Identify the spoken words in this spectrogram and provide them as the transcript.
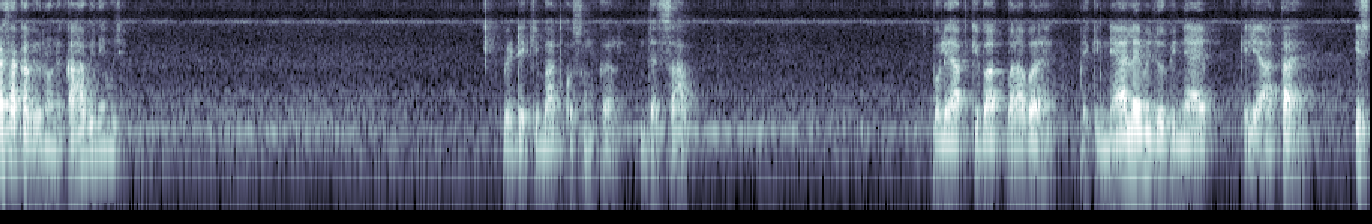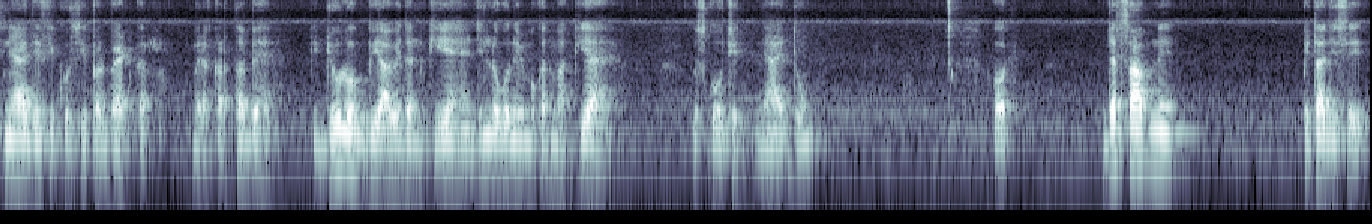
ऐसा कभी उन्होंने कहा भी नहीं मुझे। बेटे की बात को सुनकर जज साहब बोले, आपकी बात बराबर है, लेकिन न्यायालय में जो भी न्याय के लिए आता है, इस न्यायाधीश की कुर्सी पर बैठकर मेरा कर्तव्य है। कि जो लोग भी आवेदन किए हैं, जिन लोगों ने भी मुकदमा किया है, उसको उचित न्याय दूँ। और जज साहब ने पिताजी से,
